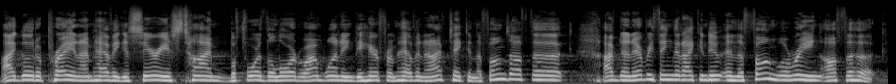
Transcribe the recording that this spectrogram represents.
I go to pray and I'm having a serious time before the Lord where I'm wanting to hear from heaven and I've taken the phones off the hook. I've done everything that I can do and the phone will ring off the hook.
